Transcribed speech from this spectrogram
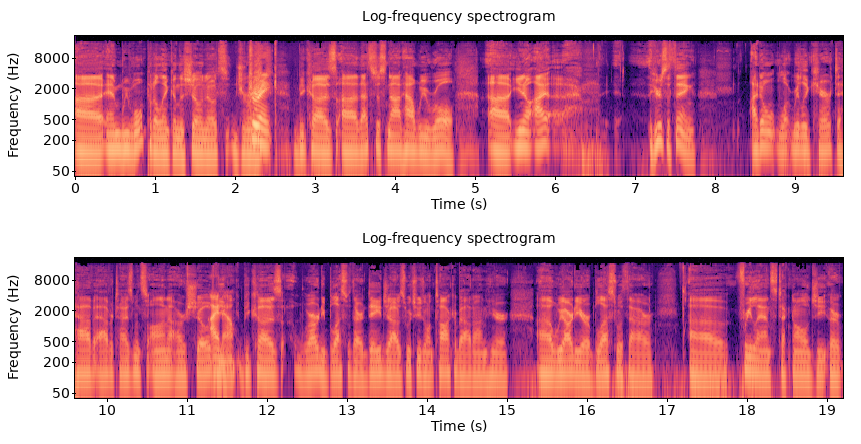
Uh, and we won't put a link in the show notes. Drink, Drink. because uh, that's just not how we roll. Uh, you know, I uh, here's the thing. I don't really care to have advertisements on our show. I know. because we're already blessed with our day jobs, which we don't talk about on here. Uh, we already are blessed with our uh, freelance technology or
